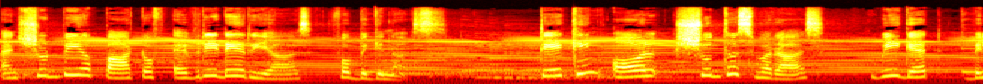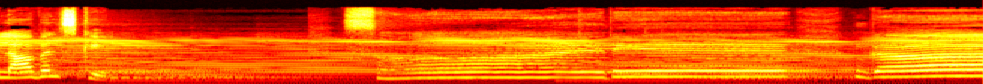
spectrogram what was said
and should be a part of everyday riyaz for beginners. Taking all Shuddha Swaras, we get Bilaval scale. Sa, re, ga.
